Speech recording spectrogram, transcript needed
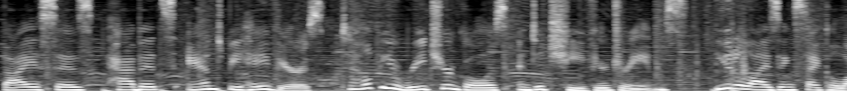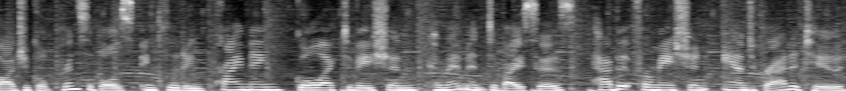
biases, habits, and behaviors to help you reach your goals and achieve your dreams. Utilizing psychological principles, including priming, goal activation, commitment devices, habit formation, and gratitude,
